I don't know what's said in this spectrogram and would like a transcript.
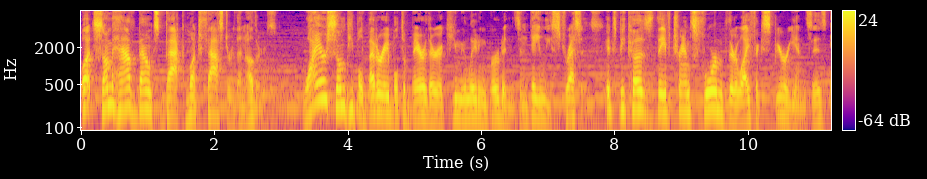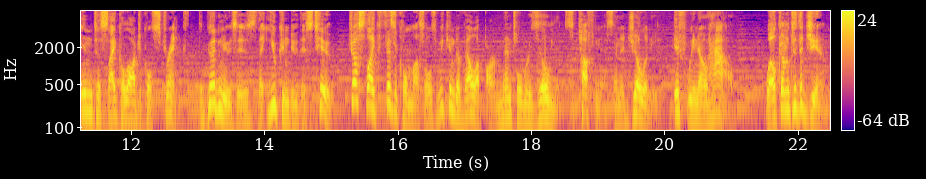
but some have bounced back much faster than others. Why are some people better able to bear their accumulating burdens and daily stresses? It's because they've transformed their life experiences into psychological strength. The good news is that you can do this too. Just like physical muscles, we can develop our mental resilience, toughness, and agility if we know how. Welcome to the gym.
